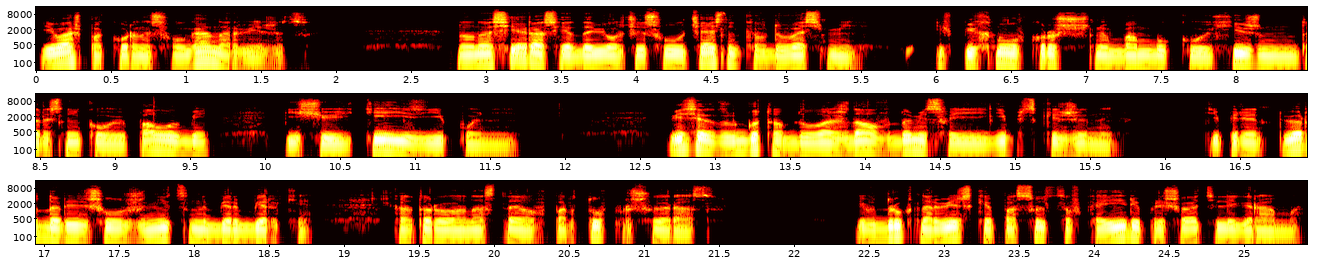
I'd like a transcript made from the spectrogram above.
и ваш покорный слуга норвежец. Но на сей раз я довел число участников до восьми и впихнул в крошечную бамбуковую хижину на тростниковой палубе еще и Кей из Японии. Весь этот год Абдулла ждал в доме своей египетской жены. Теперь он твердо решил жениться на берберке, которую он оставил в порту в прошлый раз. И вдруг норвежское посольство в Каире пришла телеграмма.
